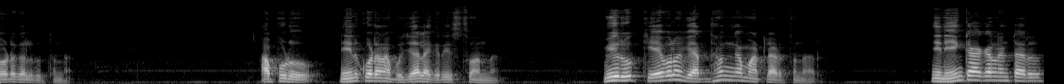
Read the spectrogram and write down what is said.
చూడగలుగుతున్నా. అప్పుడు నేను కూడా నా భుజాలు ఎగరేస్తూ అన్నా. మీరు కేవలం వ్యర్థంగా మాట్లాడుతున్నారు. నేనేం కాగలనంటారు?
